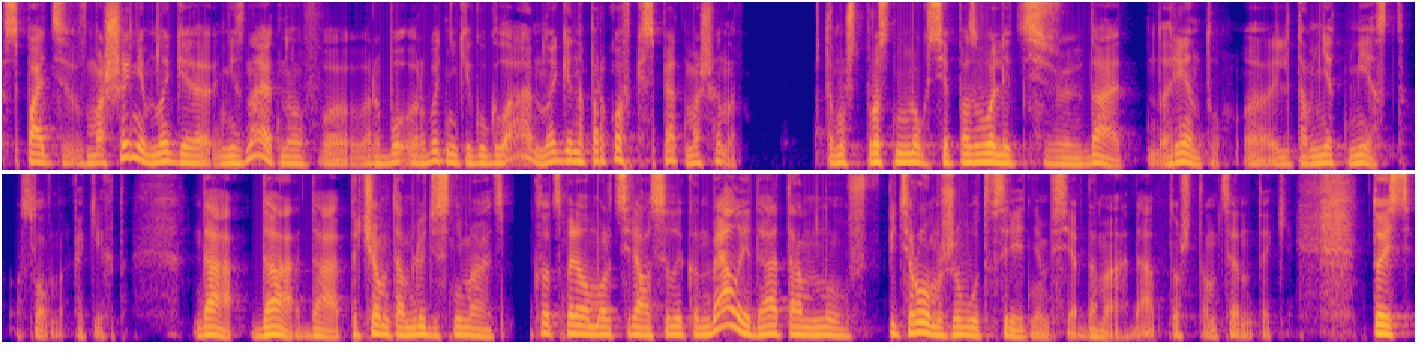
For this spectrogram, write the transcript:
спать в машине, многие не знают, но рабо- работники Гугла, многие на парковке спят в машинах. Потому что просто не могут себе позволить, э, да, ренту, э, или там нет мест, условно, каких-то. Да, да, да. Причем там люди снимают. Кто-то смотрел, может, сериал Silicon Valley, да, там, ну, в пятером живут в среднем все в домах, да, потому что там цены такие. То есть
